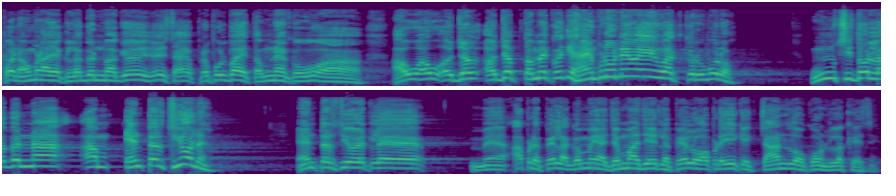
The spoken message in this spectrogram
પણ હમણાં એક લગ્નમાં ગયો છે સાહેબ, પ્રફુલભાઈ, તમને કહું, આ, આવું આવું અજબ અજબ તમે કોઈ દી સાંભળ્યું નહીં એવી વાત કરું, બોલો. હું સીધો લગ્નના આમ એન્ટર થયો ને એન્ટર થયો એટલે મેં, આપણે પહેલાં ગમે આ જમવા જઈએ એટલે પહેલો આપણે એક એક ચાંદલો કોણ લખે છે.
